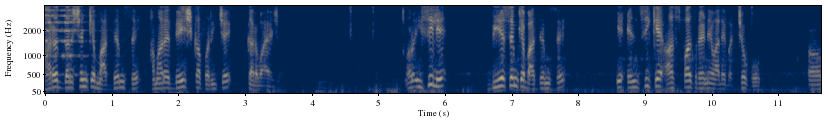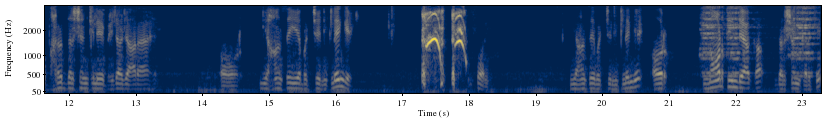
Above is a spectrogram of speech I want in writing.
भारत दर्शन के माध्यम से हमारे देश का परिचय करवाया जाए। और इसीलिए बीएसएम के माध्यम से ये एलसी के आसपास रहने वाले बच्चों को भारत दर्शन के लिए भेजा जा रहा है और यहाँ से ये बच्चे निकलेंगे। सॉरी यहाँ से बच्चे निकलेंगे और नॉर्थ इंडिया का दर्शन करके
